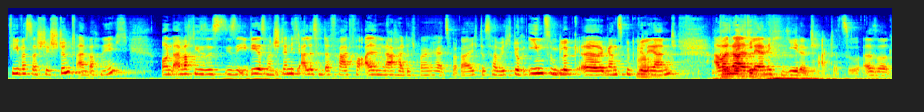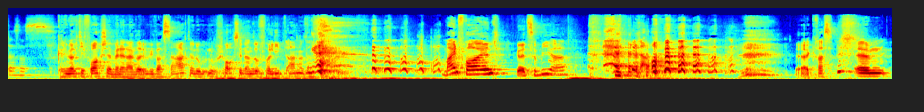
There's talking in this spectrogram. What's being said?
viel, was da steht, stimmt einfach nicht. Und einfach dieses, diese Idee, dass man ständig alles hinterfragt, vor allem im Nachhaltigkeitsbereich, das habe ich durch ihn zum Glück äh, ganz gut gelernt. Ja. Aber da lerne ich jeden Tag dazu. Also das ist. Kann ich mir richtig vorstellen, wenn er dann so irgendwie was sagt und du, du schaust ihn dann so verliebt an und sagst, mein Freund, gehört zu mir. genau. ja, krass. Ähm,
